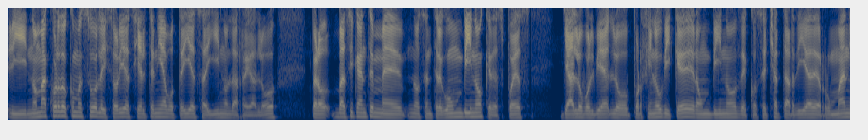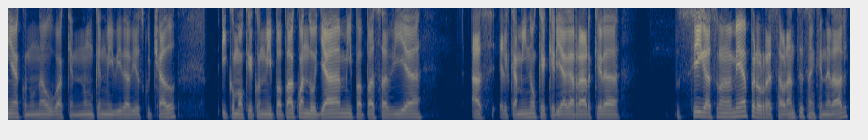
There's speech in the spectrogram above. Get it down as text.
Y no me acuerdo cómo estuvo la historia, si él tenía botellas allí nos las regaló, pero básicamente me, nos entregó un vino que después ya lo volví, lo, por fin lo ubiqué, era un vino de cosecha tardía de Rumania con una uva que nunca en mi vida había escuchado. Y como que con mi papá, cuando ya mi papá sabía el camino que quería agarrar, que era, pues, sí, gastronomía, pero restaurantes en general,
